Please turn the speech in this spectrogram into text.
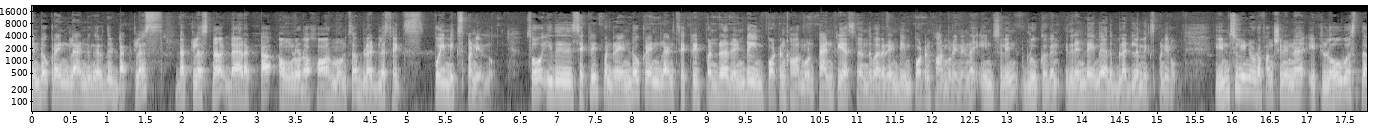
எண்டோக்ரைன் கிளாண்டுங்கிறது டக்லஸ் டக்லஸ்னா டைரெக்டாக அவங்களோட ஹார்மோன்ஸை பிளட்டில் செக்ஸ் போய் மிக்ஸ் பண்ணிடணும். ஸோ இது செக்ரேட் பண்ணுற எண்டோக்ரைன் கிளாண்ட் செக்ரேட் பண்ணுற ரெண்டு இம்பார்ட்டன்ட் ஹார்மோன் பேன்க்ரியாஸ்லேருந்து வர ரெண்டு இம்பார்ட்டன்ட் ஹார்மோன் என்னென்னா இன்சுலின் குளூக்ககன் இது ரெண்டையுமே அது பிளட்டில் மிக்ஸ் பண்ணிடும் இன்சுலினோட ஃபங்க்ஷன் என்ன? It lowers the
